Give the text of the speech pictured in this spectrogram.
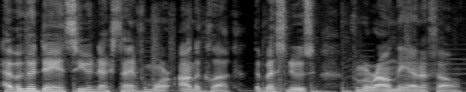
Have a good day and see you next time for more on the clock, the best news from around the NFL.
